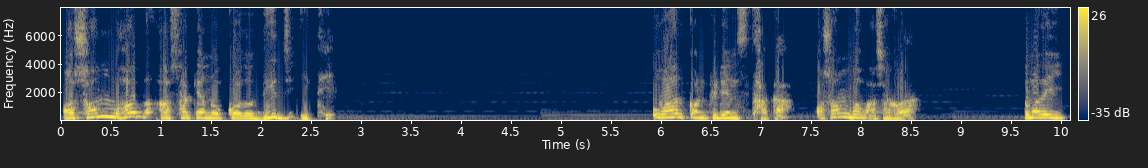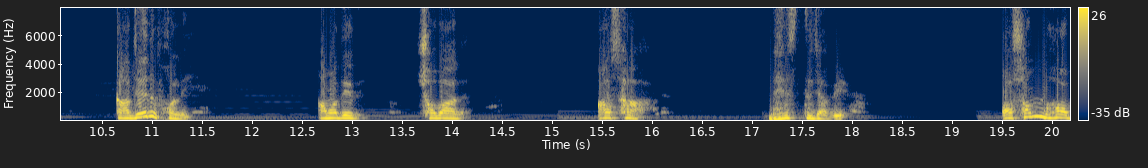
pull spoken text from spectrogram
অসম্ভব আশা কেন করো দ্বিজ ইথে। ওভার কনফিডেন্স থাকা অসম্ভব আশা করা। তোমার এই কাজের ফলে আমাদের সবার আশা ভেস্তে যাবে। অসম্ভব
